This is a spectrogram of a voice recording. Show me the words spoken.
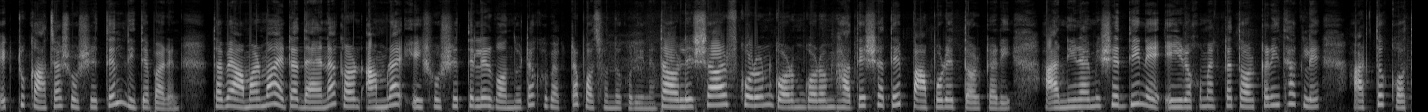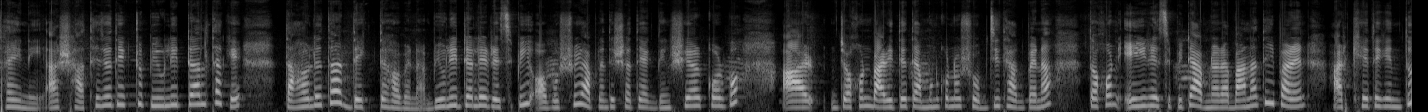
একটু কাঁচা সর্ষের তেল দিতে পারেন। তবে আমার মা এটা দেয় না, কারণ আমরা এই সর্ষের তেলের গন্ধটা খুব একটা পছন্দ করি না। তাহলে সার্ভ করুন গরম গরম ভাতের সাথে পাঁপড়ের তরকারি। আর নিরামিষের দিনে এই রকম একটা তরকারি থাকলে আর তো কথাই নেই। আর সাথে যদি একটু বিউলির ডাল থাকে তাহলে তো আর দেখতে হবে না। বিউলির ডালের রেসিপি অবশ্যই আপনাদের সাথে একদিন শেয়ার করব। আর যখন বাড়িতে তেমন কোনো সবজি থাকবে না, তখন এই রেসিপিটা আপনারা বানাতেই পারেন। আর খেতে কিন্তু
